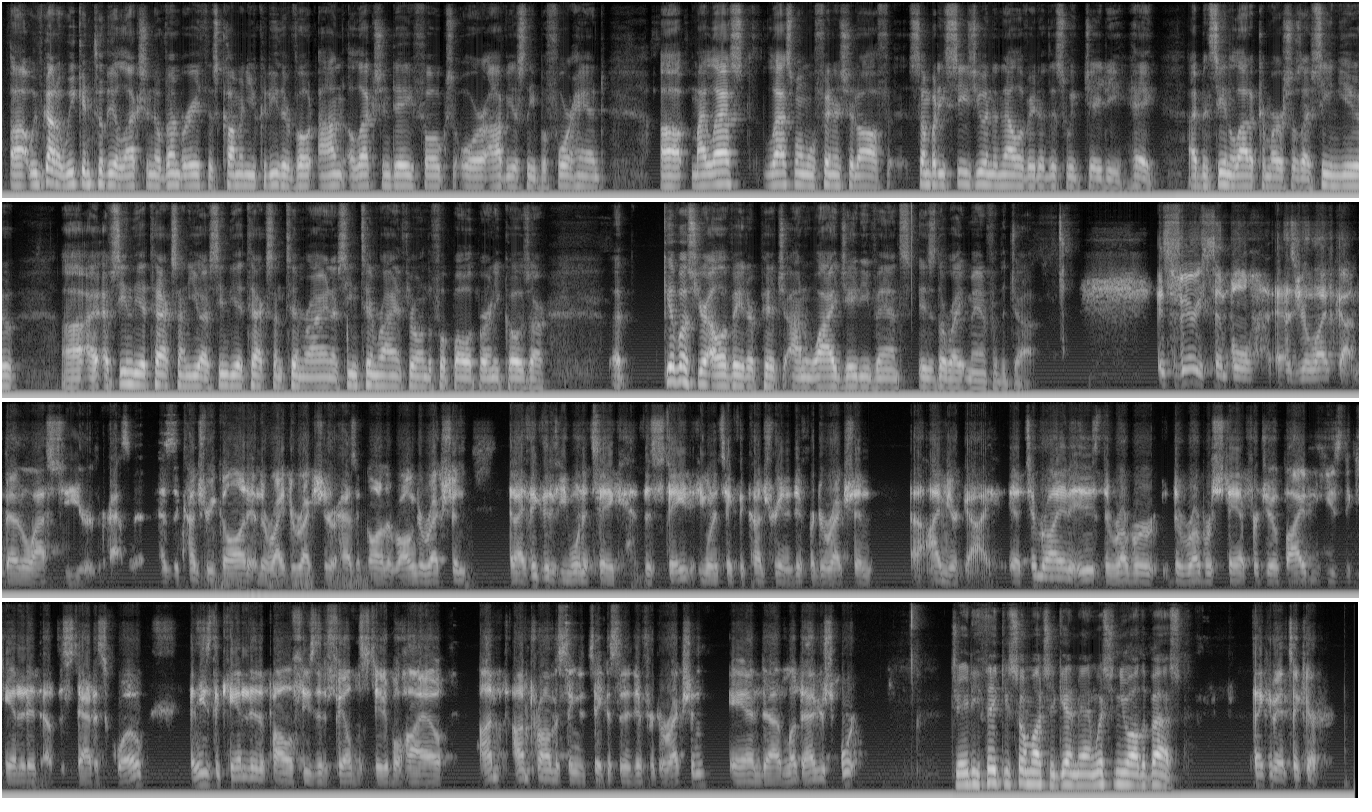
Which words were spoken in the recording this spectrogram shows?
Uh, we've got a week until the election. November 8th is coming. You could either vote on election day, folks, or obviously beforehand. Uh, my last last one will finish it off. Somebody sees you in an elevator this week, JD. Hey, I've been seeing a lot of commercials. I've seen you. Uh, I, have seen the attacks on you. I've seen the attacks on Tim Ryan. I've seen Tim Ryan throwing the football with Bernie Kosar. Uh, give us your elevator pitch on why JD Vance is the right man for the job. It's very simple. Has your life gotten better the last two years, or hasn't it? Has the country gone in the right direction, or has it gone in the wrong direction? And I think that if you want to take the state, if you want to take the country in a different direction, uh, I'm your guy. Uh, Tim Ryan is the rubber the rubber stamp for Joe Biden. He's the candidate of the status quo, and he's the candidate of policies that have failed the state of Ohio. I'm I'm promising to take us in a different direction, and uh, I'd love to have your support. JD, thank you so much again, man. Wishing you all the best. Thank you, man. Take care.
